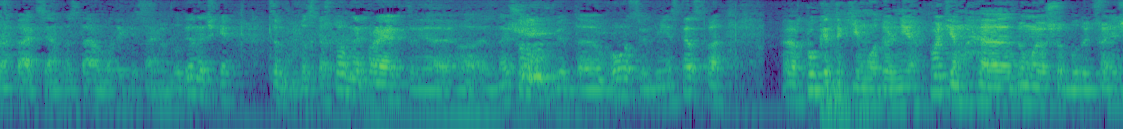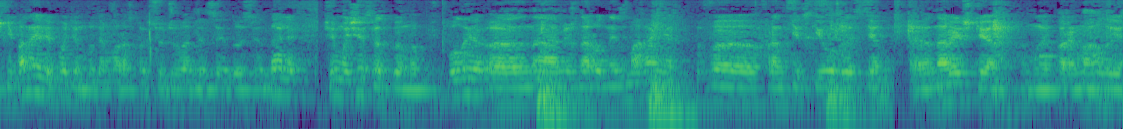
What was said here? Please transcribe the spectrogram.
локаціям ми ставимо такі самі будиночки. Це безкоштовний проєкт. Я його знайшов від е, ВОЗ, від міністерства. Е, Поки такі модульні. Потім е, думаю, що будуть сонячні панелі, потім будемо розповсюджувати цей досвід далі. Чим ми ще святкуємо? Були е, на міжнародних змаганнях в Франківській області. Нарешті ми перемогли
